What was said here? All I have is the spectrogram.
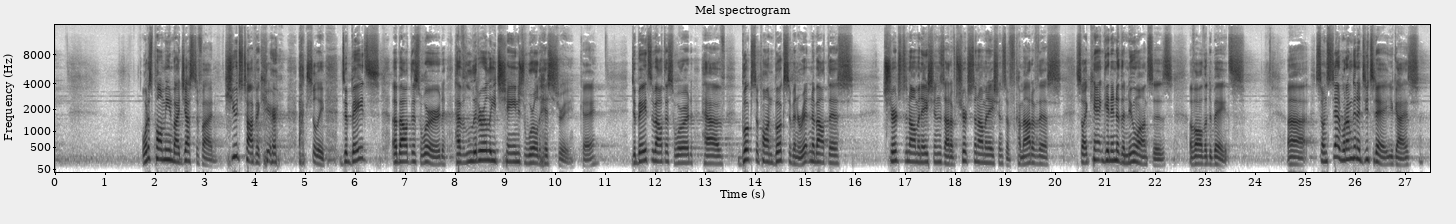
What does Paul mean by justified? Huge topic here, actually. Debates about this word have literally changed world history, okay? Debates about this word have, books upon books have been written about this. Church denominations out of church denominations have come out of this. So I can't get into the nuances of all the debates. Uh, so instead, what I'm going to do today, you guys,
